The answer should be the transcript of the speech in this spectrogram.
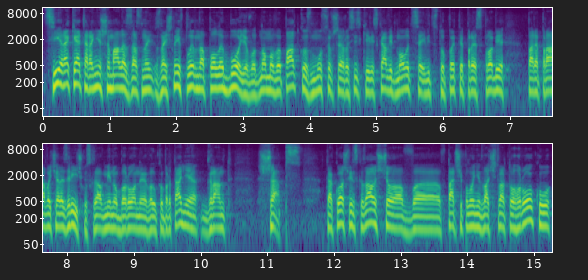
Ці ракети раніше мали значний вплив на поле бою в одному випадку, змусивши російські війська відмовитися і відступити при спробі переправи через річку. Сказав Міноборони Великобританії Грант Шепс. Також він сказав, що в, в першій половині 24-го року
